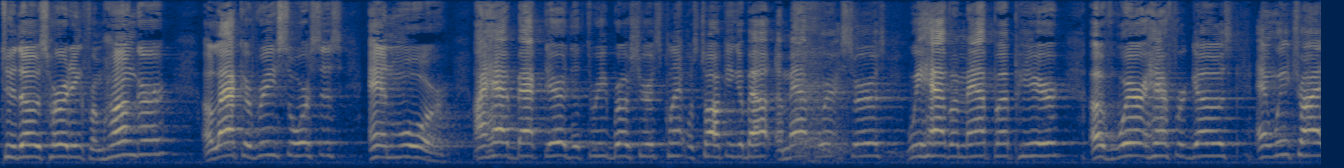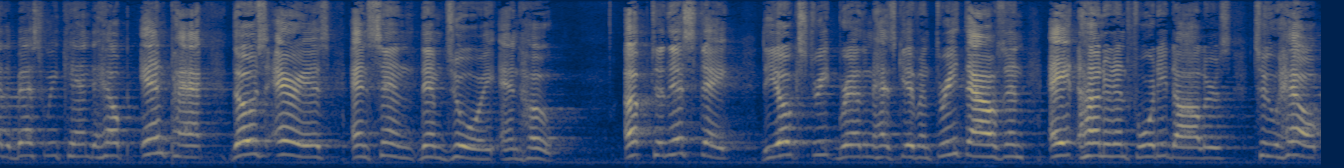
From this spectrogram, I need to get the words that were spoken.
to those hurting from hunger, a lack of resources, and war. I have back there the three brochures Clint was talking about, a map where it serves. We have a map up here of where Heifer goes, and we try the best we can to help impact those areas and send them joy and hope. Up to this date, the Oak Street Brethren has given $3,840 to help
